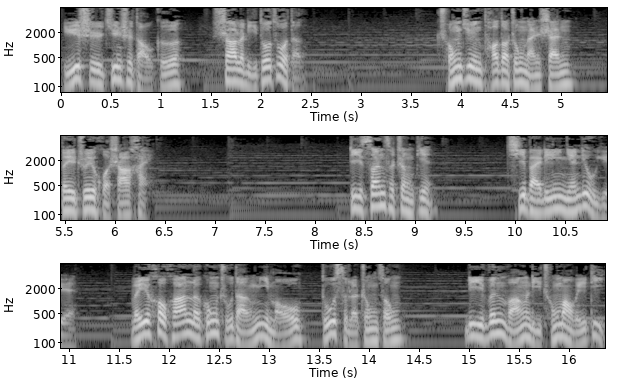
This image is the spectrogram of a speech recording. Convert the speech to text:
于是军士倒戈，杀了李多作等。重俊逃到终南山，被追获杀害。第三次政变，七百零一年六月，韦后和安乐公主等密谋毒死了中宗，立温王李重茂为帝。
